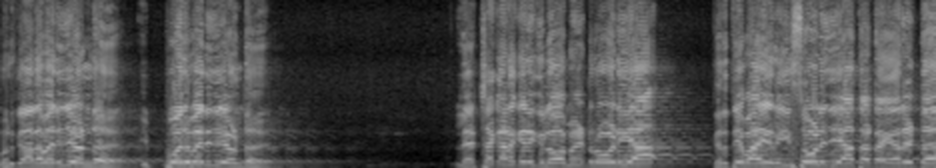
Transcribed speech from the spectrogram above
മുൻകാല പരിചയമുണ്ട്. ഇപ്പൊ ഒരു പരിചയമുണ്ട്. ലക്ഷക്കണക്കിന് കിലോമീറ്റർ ഓടിയ കൃത്യമായി റീസോൾ ചെയ്യാത്ത ടയറിട്ട്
